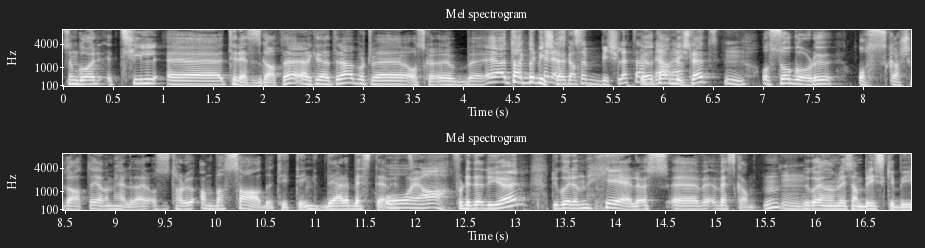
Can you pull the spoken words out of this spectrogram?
Som går til uh, Thereses gate, er det ikke det heter? Borte ved Oscar uh, Ja, ta en Bislett. Bislett, ja. Ja, ta en. Bislett. Og så går du Oscarsgate gjennom hele der, og så tar du ambassadetitting. Det er det beste jeg vet. Oh, ja. Fordi det du gjør, du går gjennom hele øst, øh, vestkanten. Mm. Du går gjennom liksom Briskeby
